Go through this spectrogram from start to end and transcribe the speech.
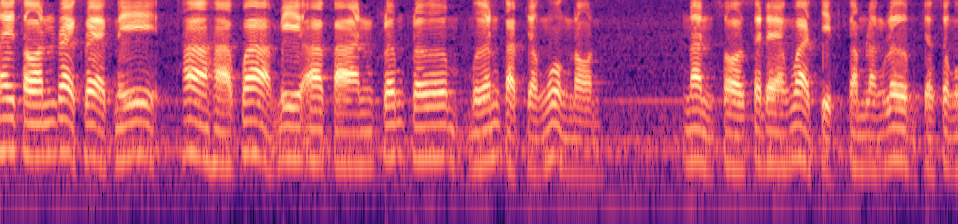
ในตอนแรกๆนี้ถ้าหากว่ามีอาการเคลิ้มเคลิมเหมือนกับจะง่วงนอน นั่นสอแสดงว่าจิตกำลังเริ่มจะสง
